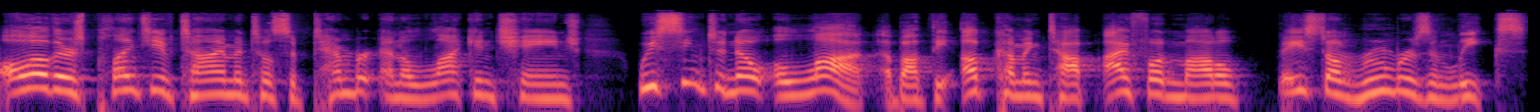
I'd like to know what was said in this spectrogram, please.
Although there's plenty of time until September and a lot can change, we seem to know a lot about the upcoming top iPhone model based on rumors and leaks.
